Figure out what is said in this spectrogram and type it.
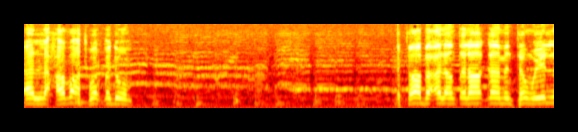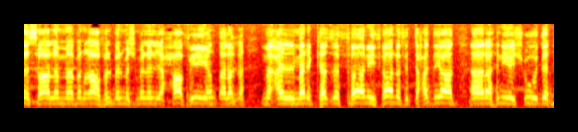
اللحظات والقدوم. تابع الانطلاق من تمويل سالم بن غافل بن مشمل اليحافي. ينطلق مع المركز الثاني. ثالث التحديات رهني يشود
